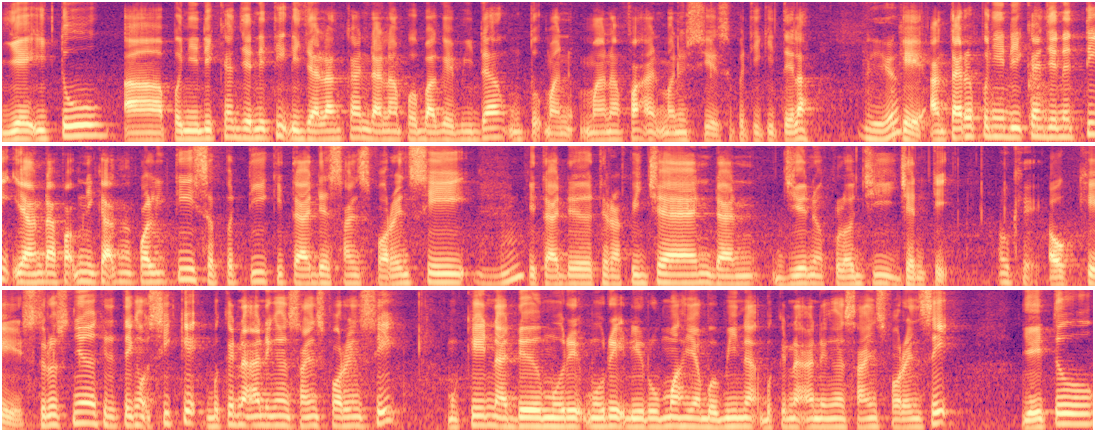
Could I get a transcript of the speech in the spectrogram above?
Iaitu uh, penyidikan genetik dijalankan dalam pelbagai bidang untuk man- manfaat manusia seperti kita lah. Yeah. Okey, antara penyidikan genetik yang dapat meningkatkan kualiti seperti kita ada sains forensik, mm-hmm. kita ada terapi gen dan ginekologi genetik. Okey. Okey, seterusnya kita tengok sikit berkenaan dengan sains forensik. Mungkin ada murid-murid di rumah yang berminat berkenaan dengan sains forensik iaitu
